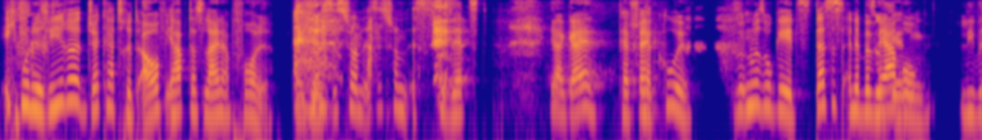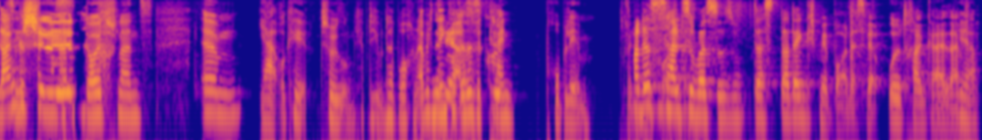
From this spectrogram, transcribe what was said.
Ich moderiere, Jacker tritt auf, ihr habt das Line-Up voll. Also es ist schon, es ist schon, es ist gesetzt. Ja, geil. Perfekt. Ja, cool. So, nur so geht's. Das ist eine Bewerbung, so liebe Dankeschön. Deutschlands. Ähm, ja, okay, Entschuldigung, ich habe dich unterbrochen, aber ich nee, denke, das wird cool. kein Problem. Aber das ist halt sowas, so, das, da denke ich mir, boah, das wäre ultra geil einfach.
